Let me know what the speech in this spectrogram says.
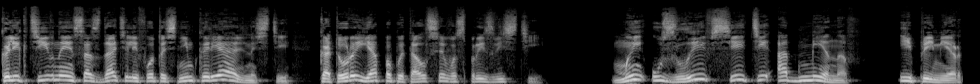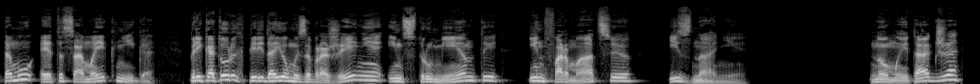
коллективные создатели фотоснимка реальности, который я попытался воспроизвести. Мы узлы в сети обменов, и пример тому эта самая книга, при которых передаем изображения, инструменты, информацию и знания. Но мы также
